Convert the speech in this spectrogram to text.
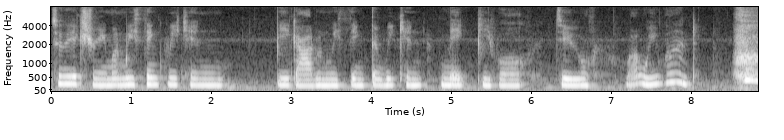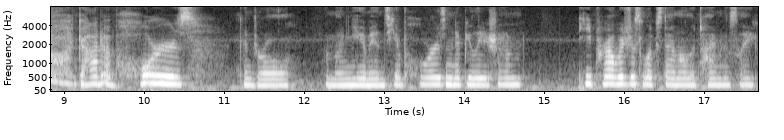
to the extreme when we think we can be God, when we think that we can make people do what we want. God abhors control among humans, he abhors manipulation. He probably just looks down all the time and is like,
